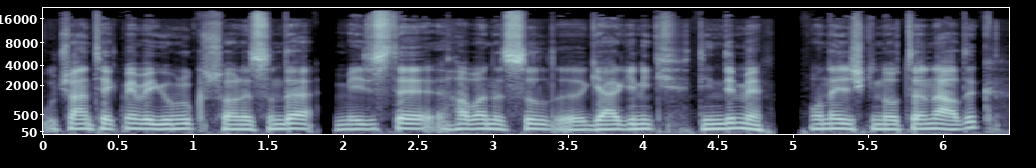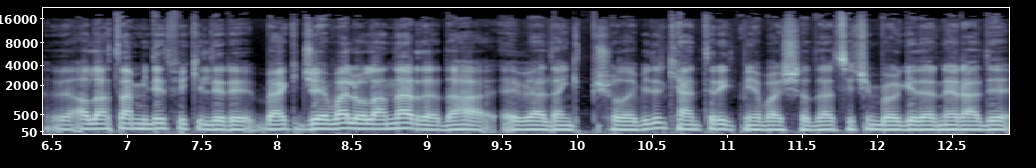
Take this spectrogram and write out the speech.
uçan tekme ve yumruk sonrasında mecliste hava nasıl, gerginlik dindi mi ona ilişkin notlarını aldık. Allah'tan milletvekilleri belki cevval olanlar da daha evvelden gitmiş olabilir. Kentlere gitmeye başladılar. Seçim bölgelerine herhalde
